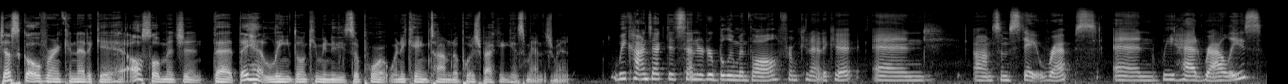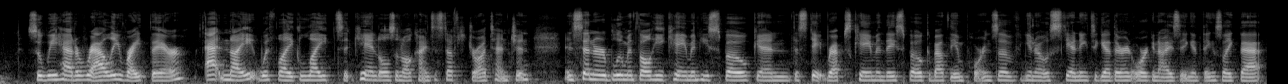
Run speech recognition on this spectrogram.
Jessica over in Connecticut had also mentioned that they had leaned on community support when it came time to push back against management. We contacted Senator Blumenthal from Connecticut and um, some state reps, and we had rallies. So we had a rally right there at night with like lights and candles and all kinds of stuff to draw attention. And Senator Blumenthal, he came and he spoke, and the state reps came and they spoke about the importance of you know standing together and organizing and things like that.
